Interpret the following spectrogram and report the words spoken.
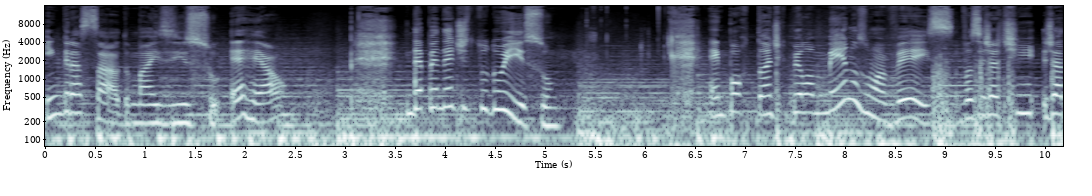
engraçado, mas isso é real? Independente de tudo isso, é importante que pelo menos uma vez você já, tinha, já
